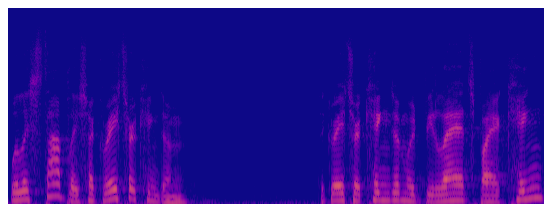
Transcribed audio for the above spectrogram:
will establish a greater kingdom. The greater kingdom would be led by a king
